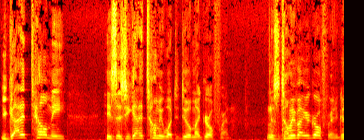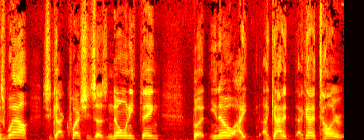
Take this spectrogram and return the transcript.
you got to tell me. He says, you got to tell me what to do with my girlfriend. He says, tell me about your girlfriend. He goes, well, she's got questions, doesn't know anything, but you know, I I got to I got to tell her.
